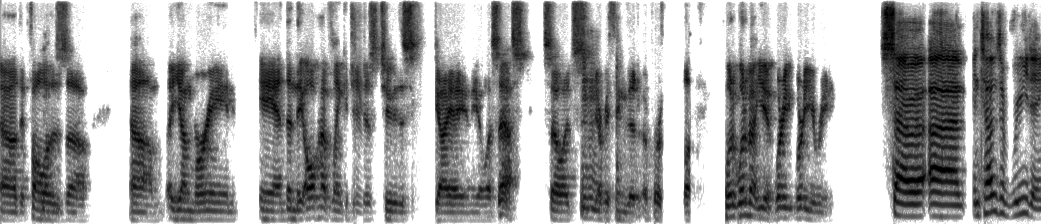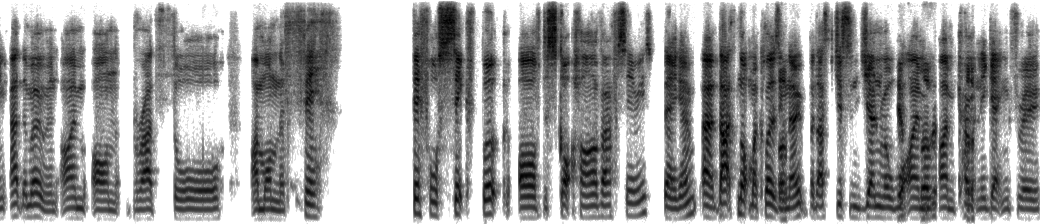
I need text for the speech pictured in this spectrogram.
uh, that follows uh, um, a young Marine, and then they all have linkages to the CIA and the OSS. So it's mm-hmm. everything that a person. What, what about you? What are you, what are you reading? So, um, in terms of reading, at the moment, I'm on Brad Thor. I'm on the fifth, fifth or sixth book of the Scot Harvath series. There you go. Uh, that's not my closing note, but that's just in general what yep, I'm I'm currently getting through.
